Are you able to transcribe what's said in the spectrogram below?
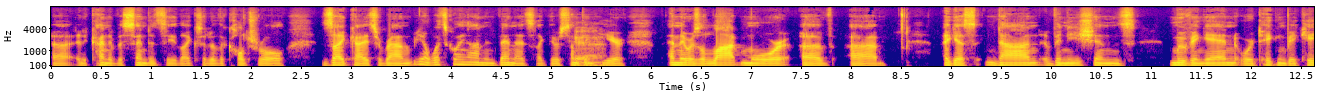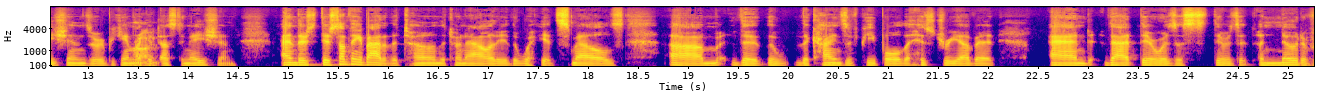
uh, in a kind of ascendancy, like sort of the cultural zeitgeist around, you know, what's going on in Venice. Like there's something yeah. here, and there was a lot more of, uh, I guess, non-Venetians moving in or taking vacations, or it became like right. a destination. And there's there's something about it: the tone, the tonality, the way it smells, um, the the the kinds of people, the history of it and that there was a there was a, a note of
